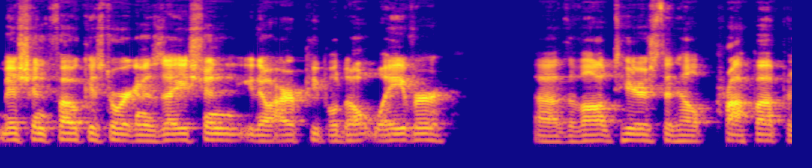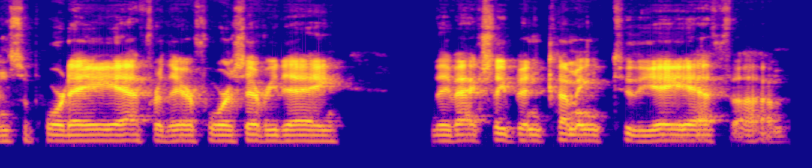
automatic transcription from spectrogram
mission focused organization you know our people don't waver. Uh, the volunteers that help prop up and support aaf are there for us every day. They've actually been coming to the aaf um,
